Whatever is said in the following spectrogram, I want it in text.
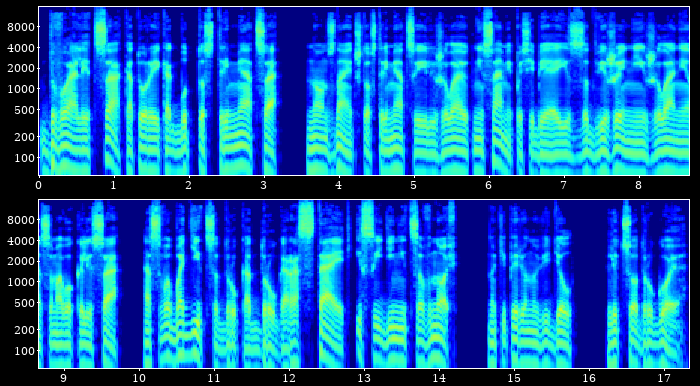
два лица, которые как будто стремятся, но он знает, что стремятся или желают не сами по себе, а из-за движения и желания самого колеса, освободиться друг от друга, растаять и соединиться вновь. Но теперь он увидел лицо другое,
